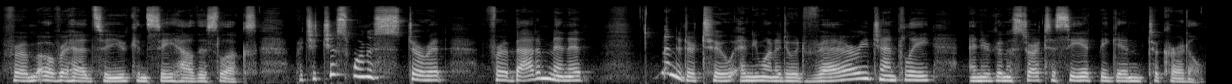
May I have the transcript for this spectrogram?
from overhead so you can see how this looks. But you just want to stir it for about a minute, minute or two, and you want to do it very gently, and you're going to start to see it begin to curdle.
